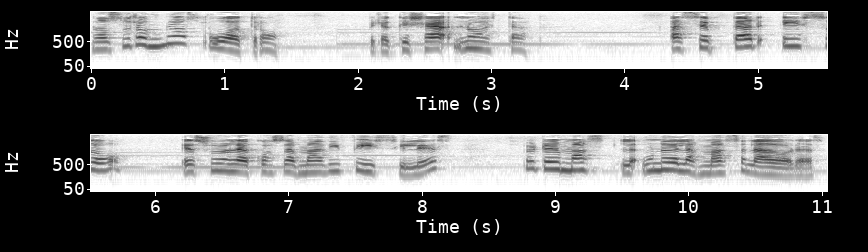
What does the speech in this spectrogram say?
nosotros mismos u otro, pero que ya no está. Aceptar eso es una de las cosas más difíciles, pero es una de las más sanadoras.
